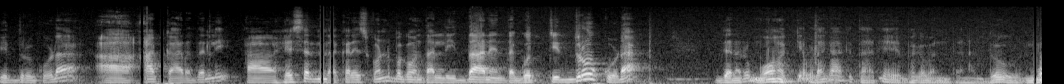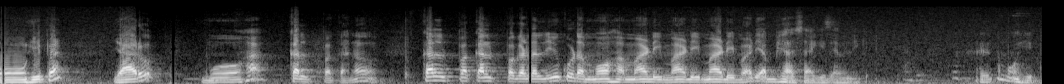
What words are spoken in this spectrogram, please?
ಇದ್ದರೂ ಕೂಡ ಆ ಆಕಾರದಲ್ಲಿ, ಆ ಹೆಸರಿನಿಂದ ಕರೆಸಿಕೊಂಡು ಭಗವಂತ ಅಲ್ಲಿ ಇದ್ದಾನೆ ಅಂತ ಗೊತ್ತಿದ್ದರೂ ಕೂಡ ಜನರು ಮೋಹಕ್ಕೆ ಒಳಗಾಗುತ್ತಾರೆ ಭಗವಂತನದ್ದು. ಮೋಹಿಪ ಯಾರು? ಮೋಹ ಕಲ್ಪಕನು. ಕಲ್ಪ ಕಲ್ಪಗಳಲ್ಲಿಯೂ ಕೂಡ ಮೋಹ ಮಾಡಿ ಮಾಡಿ ಮಾಡಿ ಮಾಡಿ ಅಭ್ಯಾಸ ಆಗಿದೆ ಅವನಿಗೆ. ಅದರಿಂದ ಮೋಹಿತ.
